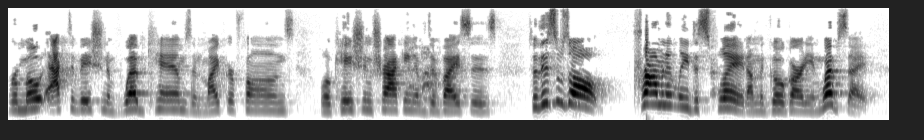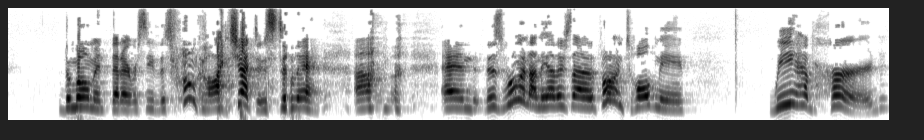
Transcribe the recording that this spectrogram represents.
remote activation of webcams and microphones, location tracking of devices. So this was all prominently displayed on the GoGuardian website the moment that I received this phone call, I checked, it was still there. Um, and this woman on the other side of the phone told me, we have heard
